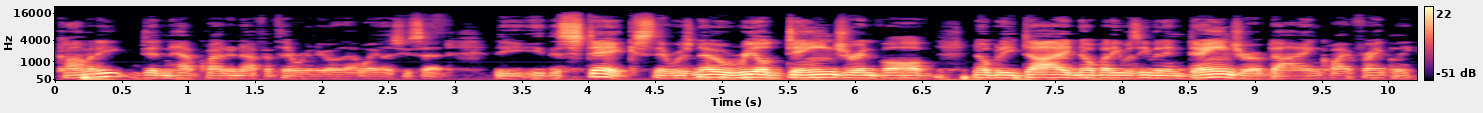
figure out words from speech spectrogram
comedy didn't have quite enough if they were going to go that way, as you said. The the stakes, there was no real danger involved. Nobody died. Nobody was even in danger of dying, quite frankly.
